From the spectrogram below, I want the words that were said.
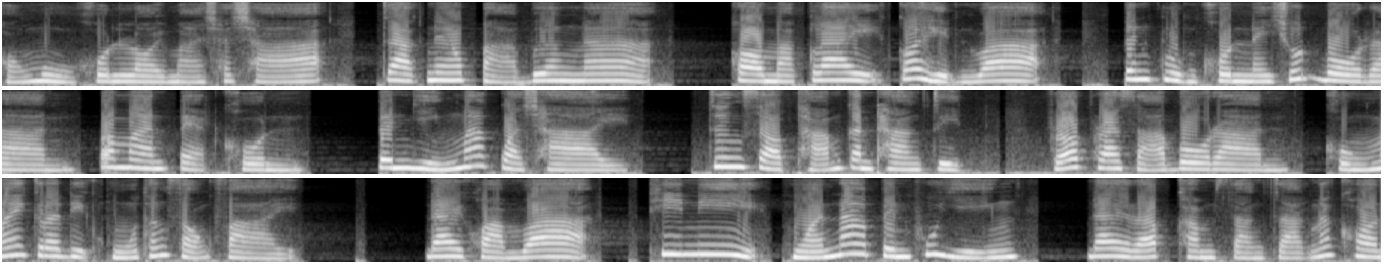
ของหมู่คนลอยมาช้าๆ จากแนวป่าเบื้องหน้า พอมาใกล้ก็เห็นว่า เป็นกลุ่มคนในชุดโบราณประมาณ 8 คน เป็นหญิงมากกว่าชาย จึงสอบถามกันทางจิต เพราะภาษาโบราณคงไม่กระดิกหูทั้งสองฝ่าย ได้ความว่าที่นี่หัวหน้าเป็นผู้หญิง ได้รับคำสั่งจากนคร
